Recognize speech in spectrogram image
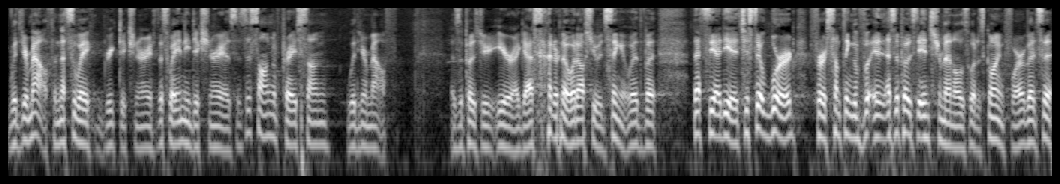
with your mouth. And that's the way Greek dictionary, that's the way any dictionary is. It's a song of praise sung with your mouth, as opposed to your ear, I guess. I don't know what else you would sing it with, but that's the idea. It's just a word for something as opposed to instrumental is what it's going for. But it's a,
